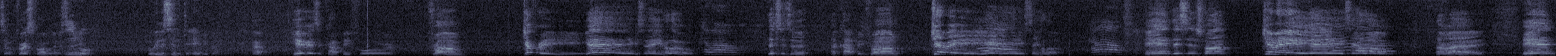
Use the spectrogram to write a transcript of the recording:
So first of all, we're gonna say 이모. we're gonna send it to everybody. All right. Here is a copy for from Jeffrey. Yay! Say hello. Hello. This is a, a copy from Jerry. Yay! Say hello. Hello. And this is from Jimmy. Yay! Say hello. All right. And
